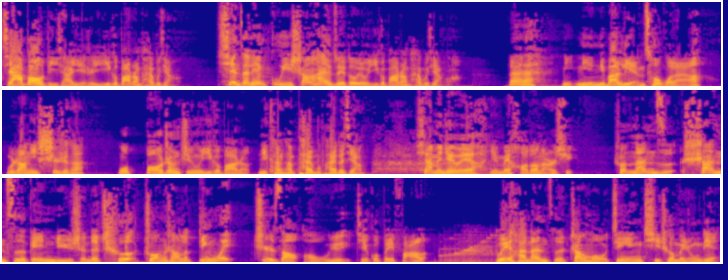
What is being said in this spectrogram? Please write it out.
家暴底下也是一个巴掌拍不响。现在连故意伤害罪都有一个巴掌拍不响了。来来，你你你把脸凑过来啊，我让你试试看，我保证只用一个巴掌，你看看拍不拍得响。下面这位啊，也没好到哪儿去。说男子擅自给女神的车装上了定位，制造偶遇，结果被罚了。威海男子张某经营汽车美容店，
